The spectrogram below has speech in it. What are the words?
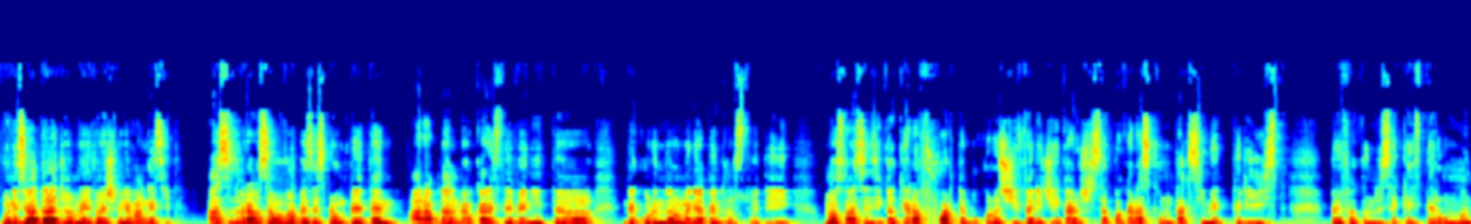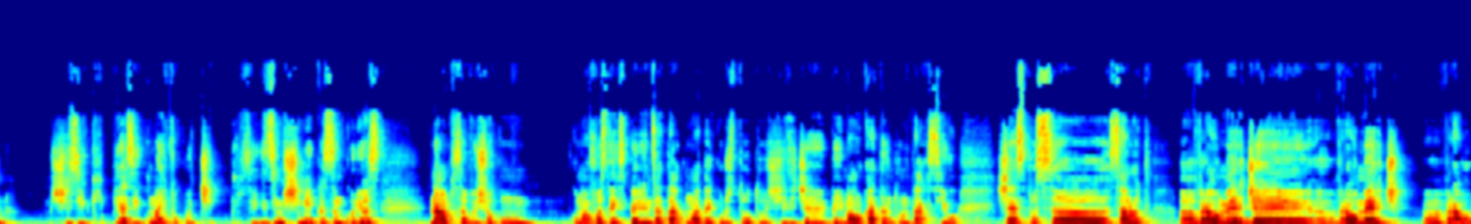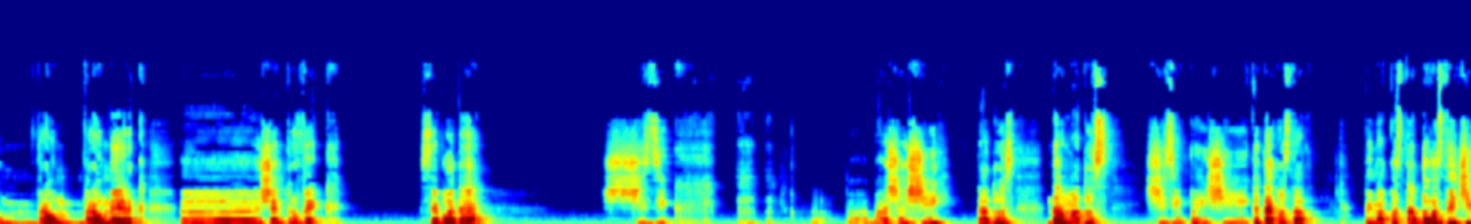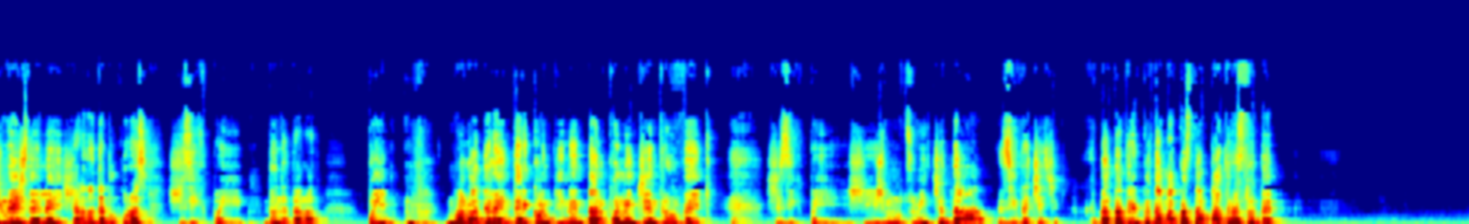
Bună ziua, dragi urmăritori și bine v-am găsit! Astăzi vreau să vă vorbesc despre un prieten arab de-al meu care este venit uh, de curând în România pentru studii. M-a sunat să-mi zică că era foarte bucuros și fericit că a reușit să păcălească un taximetrist prefăcându-se că este român. Și zic, ia zic, cum ai făcut? Zic, zim și mie că sunt curios. Na, să văd și eu cum, cum a fost experiența ta, cum a decurs totul și zice, păi m-a urcat într-un taxiu și am spus, uh, salut, uh, vreau merge, uh, vreau mergi, uh, vreau, vreau, vreau merg uh, centru vechi. Se poate? Și zic, așa și? Te-a dus? Da, m-a dus. Și zic, păi și cât a costat? Păi m-a costat 250 de lei și arată de bucuros și zic, păi de unde te-a luat? Păi m-a luat de la Intercontinental până în centru vechi. Și zic, păi și ești mulțumit? Ce da? Zic, de ce? Data trecută m-a costat 400.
